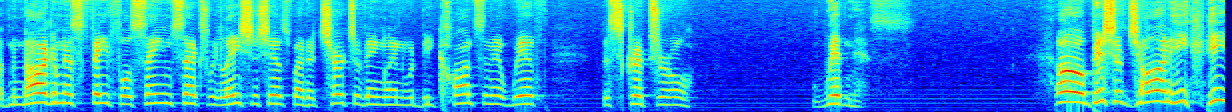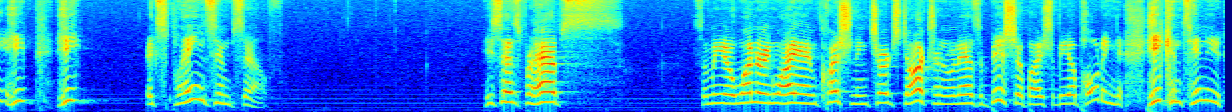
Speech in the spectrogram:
of monogamous, faithful, same sex relationships by the Church of England would be consonant with the scriptural witness. Oh, Bishop John, he, he, he, he explains himself. He says, perhaps some of you are wondering why I'm questioning church doctrine when, as a bishop, I should be upholding it. He continued,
